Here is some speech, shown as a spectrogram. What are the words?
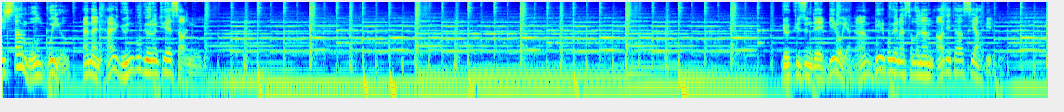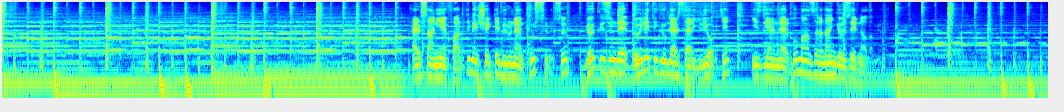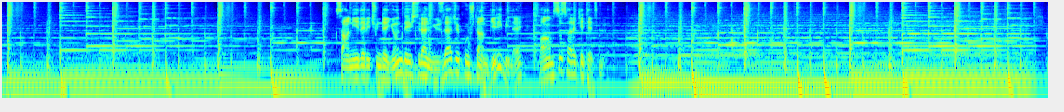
İstanbul bu yıl hemen her gün bu görüntüye sahne oldu. Gökyüzünde bir o yana bir bu yana salınan adeta siyah bir bulut. Her saniye farklı bir şekle bürünen kuş sürüsü gökyüzünde öyle figürler sergiliyor ki izleyenler bu manzaradan gözlerini alamıyor. Saniyeler içinde yön değiştiren yüzlerce kuştan biri bile bağımsız hareket etmiyor.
